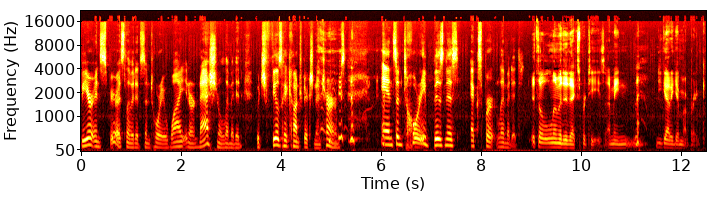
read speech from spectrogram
Beer and Spirits Limited, Suntory Wine International Limited, which feels like a contradiction in terms, and Suntory Business Expert Limited. It's a limited expertise. I mean, you got to give them a break.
